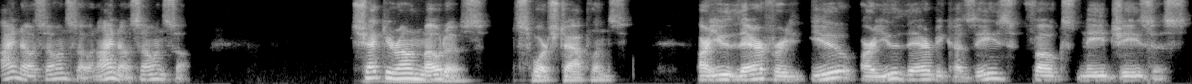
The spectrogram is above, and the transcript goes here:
I know so and so, and I know so and so. Check your own motives, sports chaplains. Are you there for you? Are you there because these folks need Jesus?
